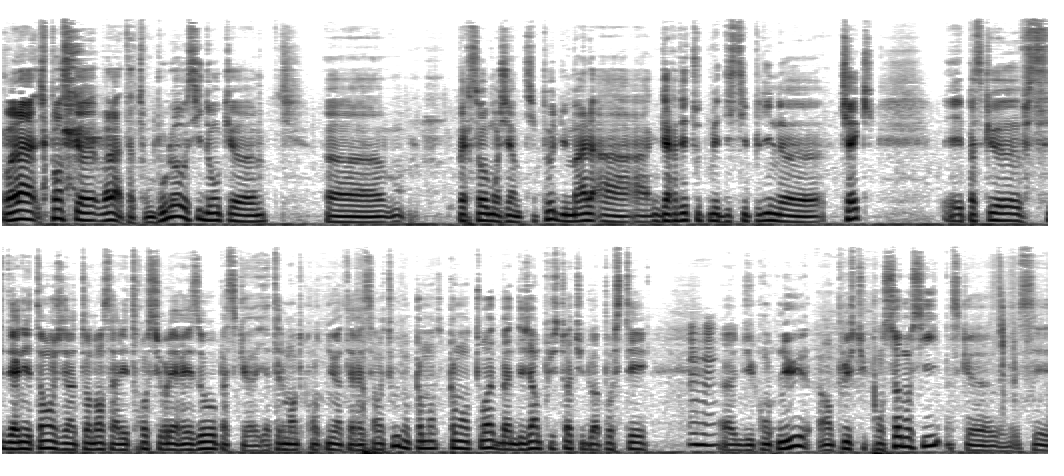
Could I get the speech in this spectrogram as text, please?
voilà, je pense que voilà, tu as ton boulot aussi, donc euh, perso, moi j'ai un petit peu du mal à, à garder toutes mes disciplines euh, check. Et parce que ces derniers temps, j'ai tendance à aller trop sur les réseaux parce qu'il y a tellement de contenu intéressant et tout. Donc comment, comment toi, ben déjà en plus toi tu dois poster Mhm. euh, du contenu. En plus tu consommes aussi parce que c'est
